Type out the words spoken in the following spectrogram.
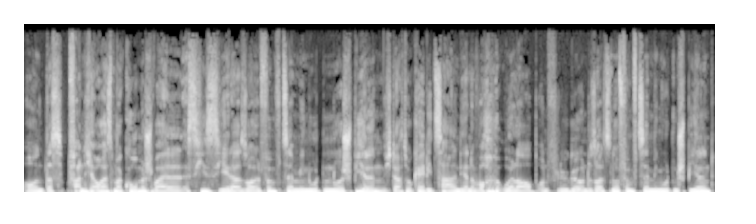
Und das fand ich auch erstmal komisch, weil es hieß, jeder soll 15 Minuten nur spielen. Ich dachte, okay, die zahlen dir eine Woche Urlaub und Flüge und du sollst nur 15 Minuten spielen.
